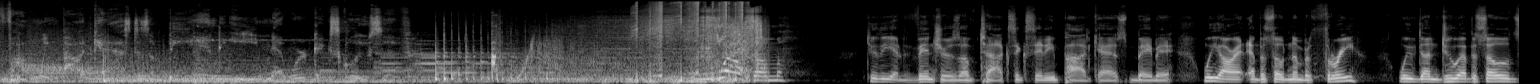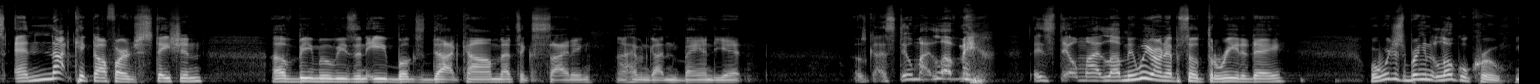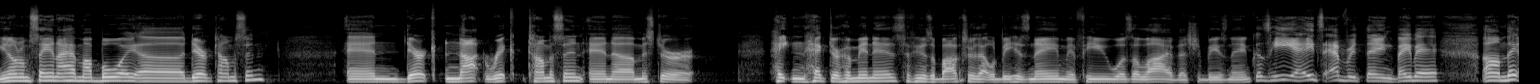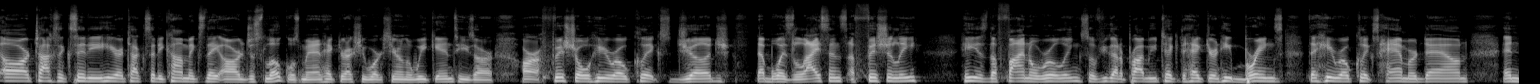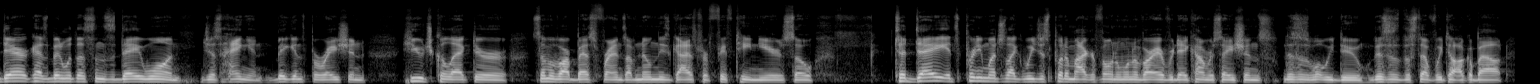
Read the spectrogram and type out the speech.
The following podcast is a B&E network exclusive. Welcome to the Adventures of Toxic City podcast, baby. We are at episode number three. We've done two episodes and not kicked off our station of B movies and ebooks.com. That's exciting. I haven't gotten banned yet. Those guys still might love me. They still might love me. We are on episode three today where we're just bringing it local crew. You know what I'm saying? I have my boy uh, Derek Thomasson and Derek, not Rick Thomasson, and uh, Mr. Hatin Hector Jimenez. If he was a boxer, that would be his name. If he was alive, that should be his name because he hates everything, baby. Um, they are Toxic City here at Toxic City Comics. They are just locals, man. Hector actually works here on the weekends. He's our our official HeroClix judge. That boy's licensed officially. He is the final ruling. So if you got a problem, you take it to Hector, and he brings the HeroClix hammer down. And Derek has been with us since day one, just hanging. Big inspiration, huge collector. Some of our best friends. I've known these guys for 15 years. So today, it's pretty much like we just put a microphone in one of our everyday conversations. This is what we do. This is the stuff we talk about.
